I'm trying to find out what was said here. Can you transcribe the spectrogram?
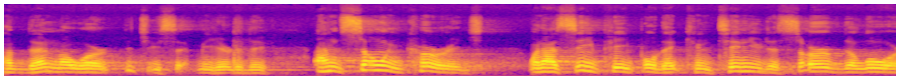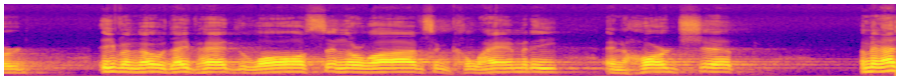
I've done my work that you sent me here to do. I'm so encouraged when I see people that continue to serve the Lord, even though they've had loss in their lives and calamity and hardship. I mean, I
